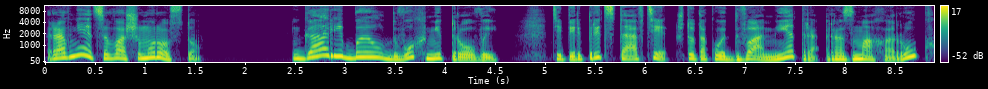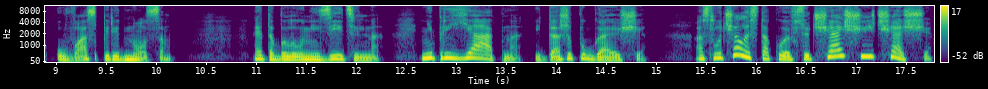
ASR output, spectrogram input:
равняется вашему росту? Гарри был двухметровый. Теперь представьте, что такое два метра размаха рук у вас перед носом. Это было унизительно, неприятно и даже пугающе. А случалось такое все чаще и чаще.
